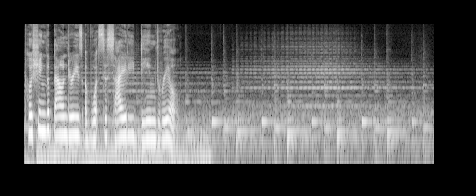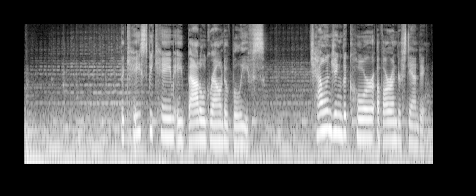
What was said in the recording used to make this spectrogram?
pushing the boundaries of what society deemed real. The case became a battleground of beliefs, challenging the core of our understanding.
